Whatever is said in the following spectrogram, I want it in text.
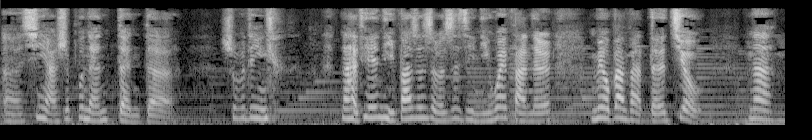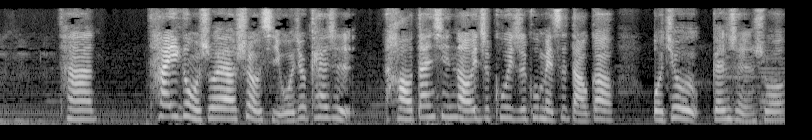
呃，信仰是不能等的，说不定哪天你发生什么事情，你会反而没有办法得救。那他。他一跟我说要受洗，我就开始好担心哦，一直哭，一直哭。每次祷告，我就跟神说：“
